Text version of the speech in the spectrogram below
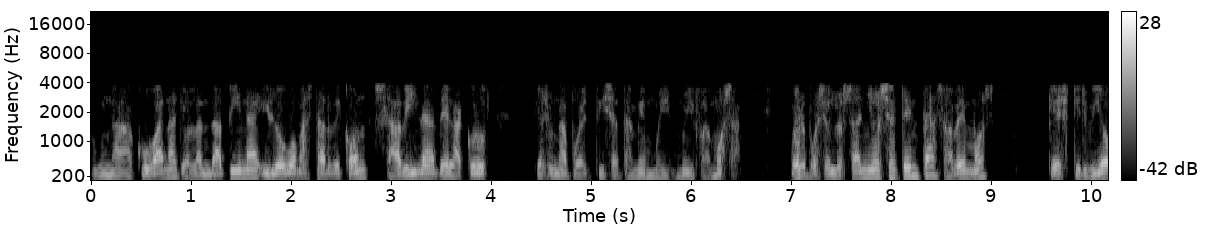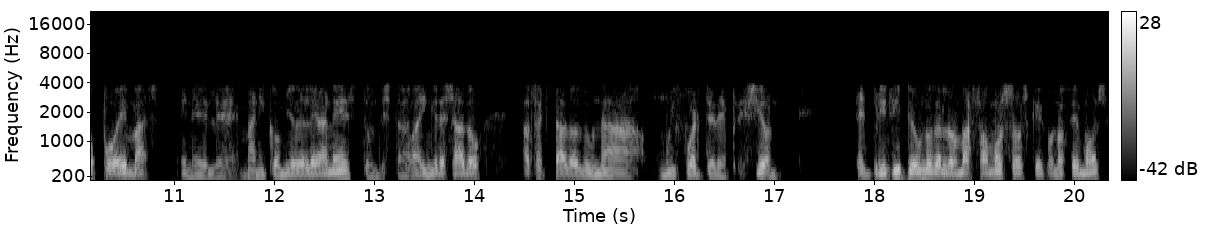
una cubana, Yolanda Pina, y luego más tarde con Sabina de la Cruz, que es una poetisa también muy, muy famosa. Bueno, pues en los años 70 sabemos que escribió poemas en el eh, manicomio de Leganés, donde estaba ingresado, afectado de una muy fuerte depresión. En principio, uno de los más famosos que conocemos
